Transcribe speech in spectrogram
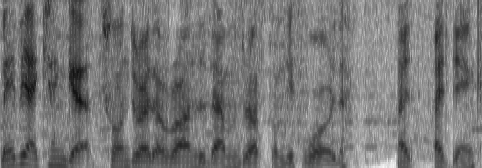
maybe I can get 200 around the diamond drugs from this world. I I think.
